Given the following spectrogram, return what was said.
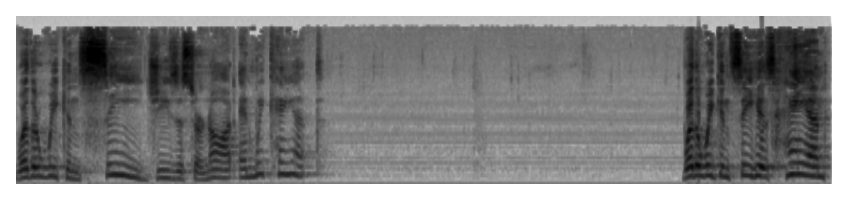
Whether we can see Jesus or not, and we can't. Whether we can see his hand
